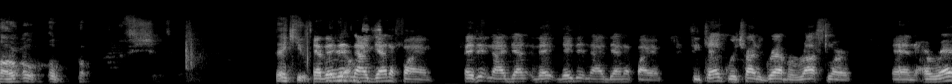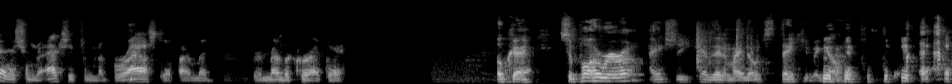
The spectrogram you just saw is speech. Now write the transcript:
Oh, oh, oh, oh, shit! Thank you. Yeah, they didn't identify him. They didn't ident- they, they didn't identify him. See, Tank was trying to grab a wrestler, and Herrera was from actually from Nebraska, if I remember correctly. Okay. So Paul Herrera, I actually have that in my notes. Thank you, Miguel. I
